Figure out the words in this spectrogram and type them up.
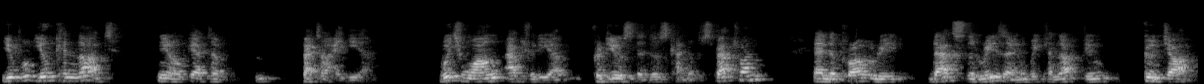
you, you cannot, you know, get a better idea which one actually uh, produced this kind of spectrum. And probably that's the reason we cannot do good job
